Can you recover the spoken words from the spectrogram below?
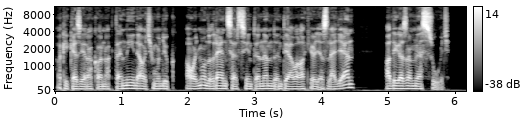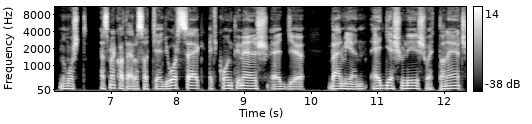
akik ezért akarnak tenni, de hogy mondjuk, ahogy mondod, rendszer szinten nem dönti el valaki, hogy ez legyen, addig az nem lesz úgy. Na most ezt meghatározhatja egy ország, egy kontinens, egy bármilyen egyesülés vagy tanács,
